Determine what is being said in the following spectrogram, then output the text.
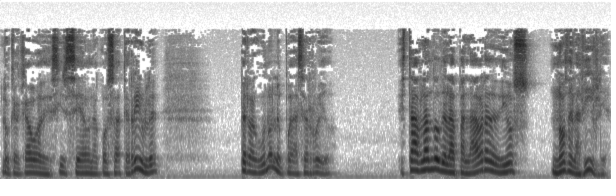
lo que acabo de decir sea una cosa terrible, pero a algunos le puede hacer ruido. Está hablando de la palabra de Dios, no de la Biblia.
